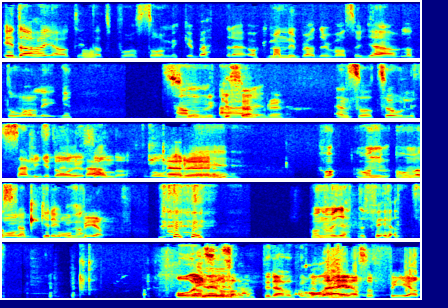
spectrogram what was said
Idag har jag tittat på Så mycket bättre och Money Brother var så jävla dålig. Så Han mycket är- sämre. En så otroligt sämst Kikki människa. Danielsson då? Var hon, Är, eh, hon, hon, hon var så Var- grym. Var hon fet? Hon var jättefet. Oj, Alltså- det där var på Nej, alltså fet!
